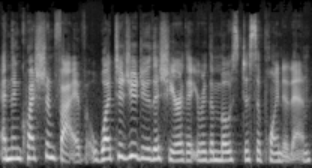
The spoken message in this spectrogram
And then question five What did you do this year that you're the most disappointed in?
